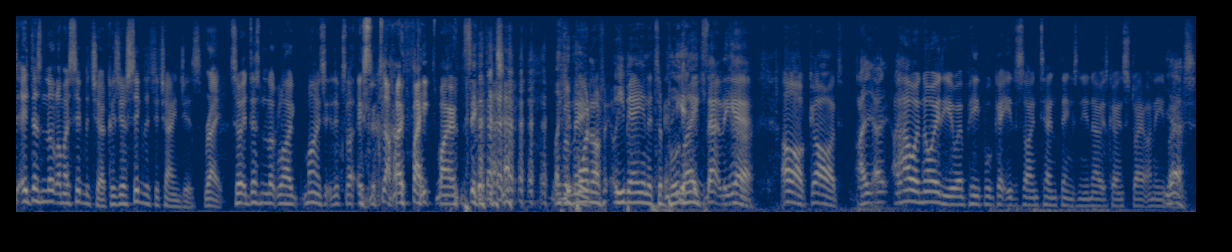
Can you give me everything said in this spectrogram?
it doesn't look like my signature because your signature changes. Right. So it doesn't look like mine. It looks like it looks like I faked my own signature. like you me. bought it off eBay and it's a bootleg. yeah, exactly. Yeah. Oh God. I, I, I How annoyed are you when people get you to sign ten things and you know it's going straight on eBay? yes.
